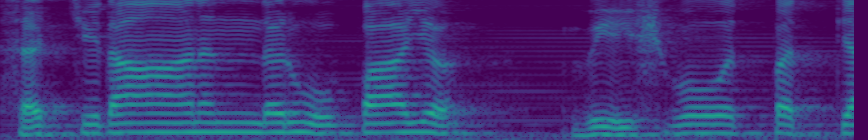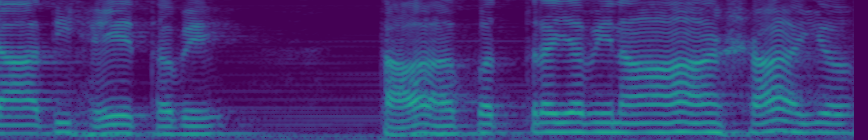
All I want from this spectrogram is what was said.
सच्चिदानंदरूपाय विश्वोत्पत्त्यादिहेतवे। तापत्रयविनाशाय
